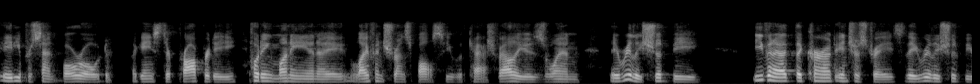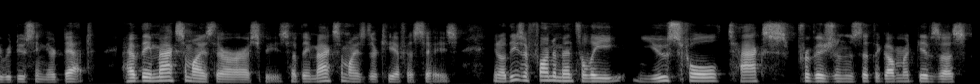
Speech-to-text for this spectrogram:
80% borrowed against their property putting money in a life insurance policy with cash values when they really should be, even at the current interest rates, they really should be reducing their debt. Have they maximized their RSPs? Have they maximized their TFSAs? You know, these are fundamentally useful tax provisions that the government gives us.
